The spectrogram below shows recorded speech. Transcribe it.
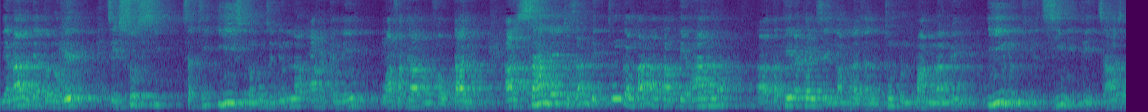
Ny anarany dia ataonao hoe Jesosy satria Izy no hamonjy ny olona araka ny ho afaka amin'ny fahotany. Ary izany rehetra izany dia tonga mba hahatanterahana tanteraka izay nampilazan'ny Tompo ny mpaminany hoe, Indro ny virjiny hitoe-jaza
